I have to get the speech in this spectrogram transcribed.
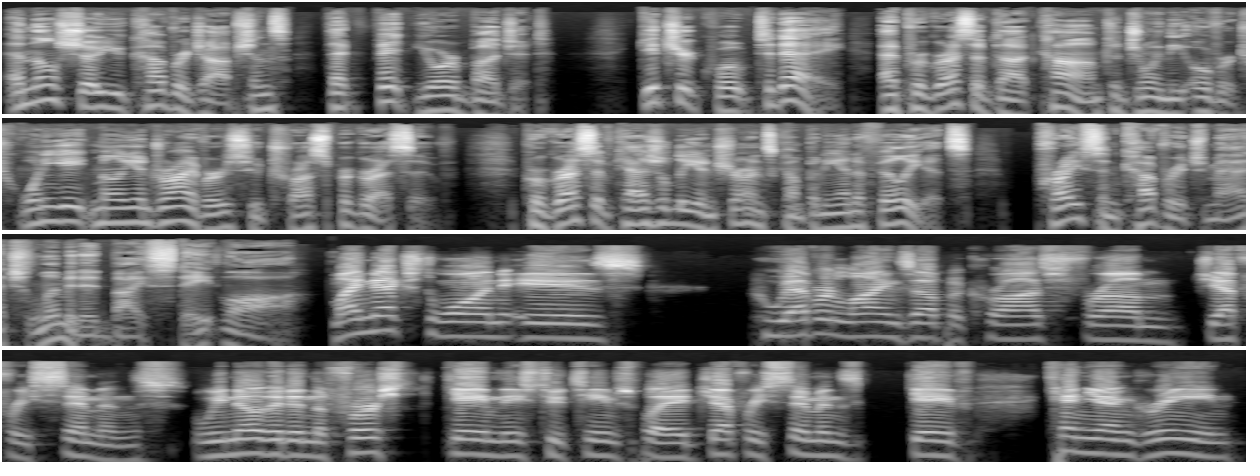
and they'll show you coverage options that fit your budget. Get your quote today at progressive.com to join the over 28 million drivers who trust Progressive. Progressive Casualty Insurance Company and Affiliates. Price and coverage match limited by state law. My next one is whoever lines up across from Jeffrey Simmons. We know that in the first game these two teams played, Jeffrey Simmons gave Kenyon Green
